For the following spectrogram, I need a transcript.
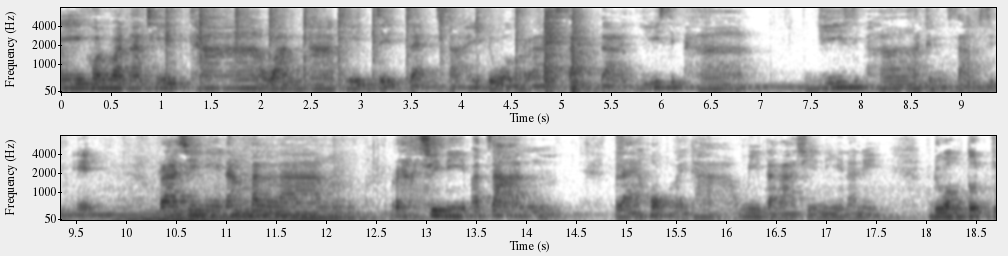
ดีคนวันอาทิตย์ค่ะ วันอาทิตย์จิตแจ่มใสดวงรายสัปดาห์ 25 25 ถึง 31 ราชินีนั่งบัลลังก์ราชินีพระจันทร์ และหกไม้เท้ามีแต่ราชินีนะนี่ ดวงตุ๊ดเก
